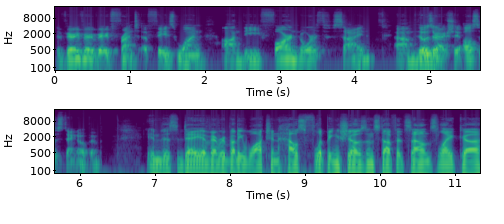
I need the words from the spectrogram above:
the very, very, very front of phase one on the far north side. Um, those are actually also staying open. In this day of everybody watching house flipping shows and stuff, it sounds like uh,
